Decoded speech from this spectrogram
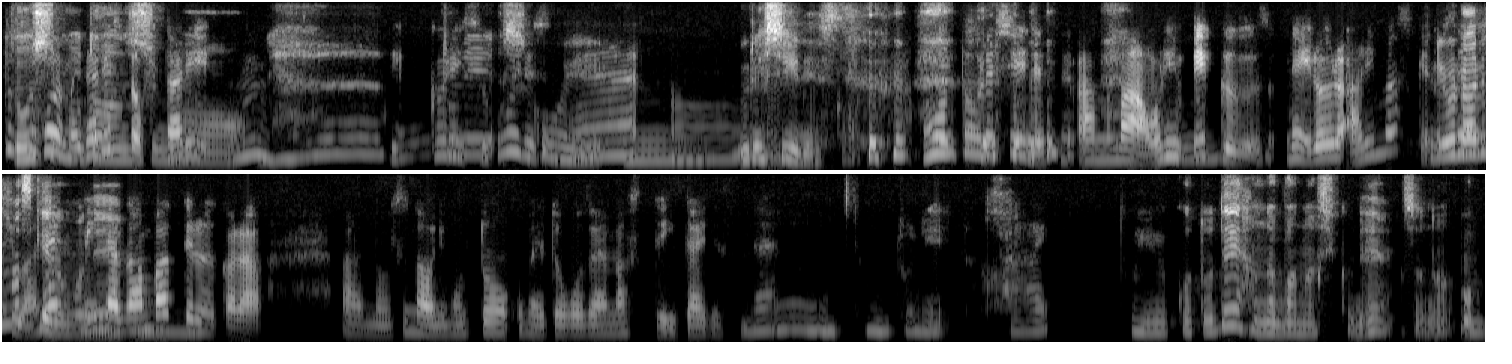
当すごい。メダリスト男子も。2人、うん。ね。びっくりすごいですね。嬉しいです。本当嬉しいですね。あのまあオリンピックね、いろいろありますけど、いろいろありますけどもね。みんな頑張ってるから、あの素直に本当おめでとうございますって言いたいですうね。ん。本当に。はい。はい。ということで華々しくねその、うん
